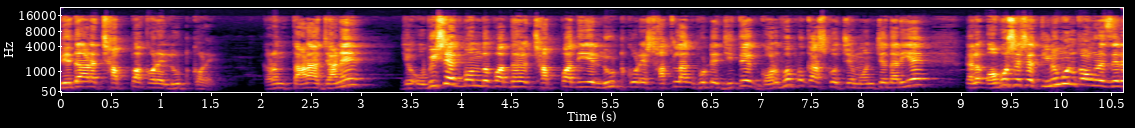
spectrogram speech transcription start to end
দেদার ছাপ্পা করে লুট করে। কারণ তারা জানে যে অভিষেক বন্দ্যোপাধ্যায় ছাপ্পা দিয়ে লুট করে সাত লাখ ভোটে জিতে গর্ব প্রকাশ করছে মঞ্চে দাঁড়িয়ে। তাহলে অবশেষে তৃণমূল কংগ্রেসের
